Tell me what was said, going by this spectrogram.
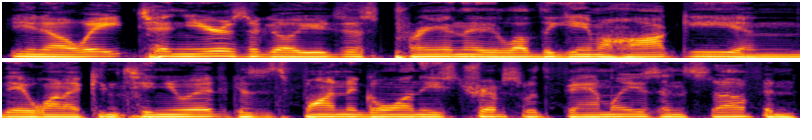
you know eight ten years ago you're just praying they love the game of hockey and they want to continue it because it's fun to go on these trips with families and stuff and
